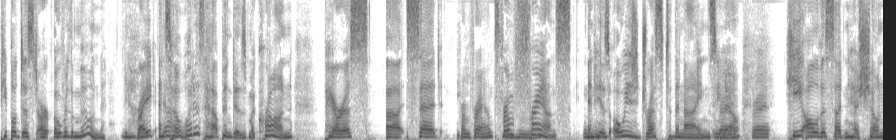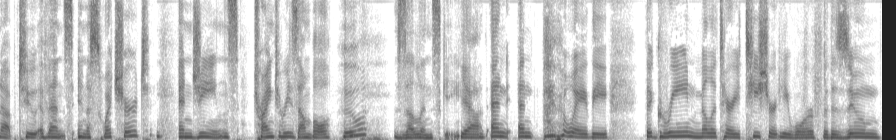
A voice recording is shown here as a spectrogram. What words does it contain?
People just are over the moon, Yeah. right? And Yeah. so what has happened is Macron, Paris. Uh, said from France, from Mhm. France, and Mhm. his always dressed to the nines. You Right, know, right. He all of a sudden has shown up to events in a sweatshirt and jeans, trying to resemble who Zelensky. Yeah, and and by the way, the the green military T-shirt he wore for the Zoom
